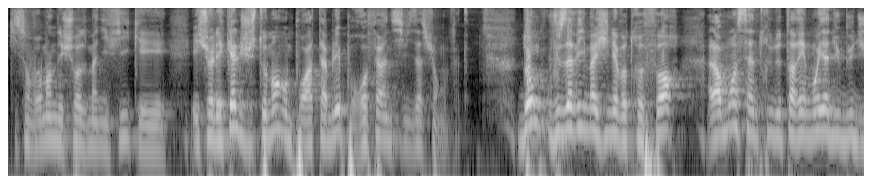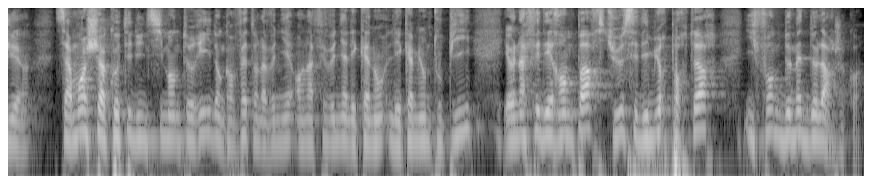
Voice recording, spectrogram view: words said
qui sont vraiment des choses magnifiques et, et sur lesquelles justement on pourra tabler pour refaire une civilisation en fait. Donc vous avez imaginé votre fort. Alors moi c'est un truc de taré. Moi il y a du budget. Hein. C'est moi je suis à côté d'une cimenterie donc en fait on a venu, on a fait venir les canons, les camions de toupie et on a fait des remparts. Si tu veux c'est des murs porteurs. Ils font 2 mètres de large quoi.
